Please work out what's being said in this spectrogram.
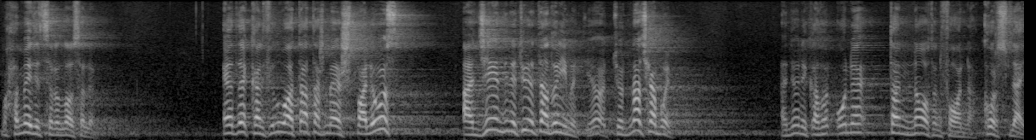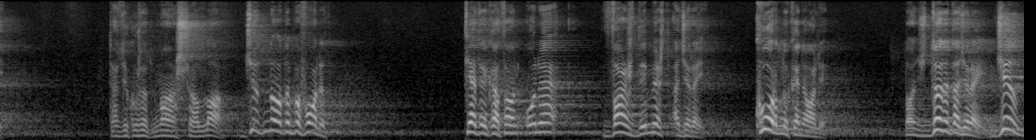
Muhammedit sallallahu sallam. Edhe kanë fillu ata tash me shpalos agjendën e tyne të adhurimit, jo, që na çka bojmë. A njëni ka thonë, une tan natën falna, kurrë s'flej. Tash kur thotë, mashallah, gjithë natën po falet. Tjetri ka thonë, une vazhdimisht agjëroj, kurrë nuk e nali, domethënë çdo ditë agjëroj, gjith,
